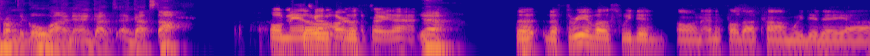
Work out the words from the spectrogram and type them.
from the goal line and got and got stopped. Old man's So got heart. the- I'll tell you that. Yeah, the the three of us we did on NFL.com. We did a uh,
